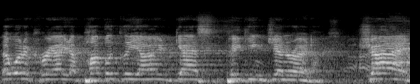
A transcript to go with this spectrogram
They want to create a publicly owned gas peaking generator. Shame.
